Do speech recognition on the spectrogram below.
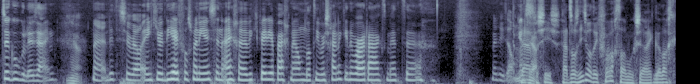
te googlen zijn. Ja. Nou ja, dit is er wel eentje. Die heeft volgens mij niet eens een eigen Wikipedia-pagina, omdat hij waarschijnlijk in de war raakt met... eh, Met iets Ja, anders. Ja. precies. Ja, het was niet wat ik verwacht had, moet ik zeggen. Ik dacht,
